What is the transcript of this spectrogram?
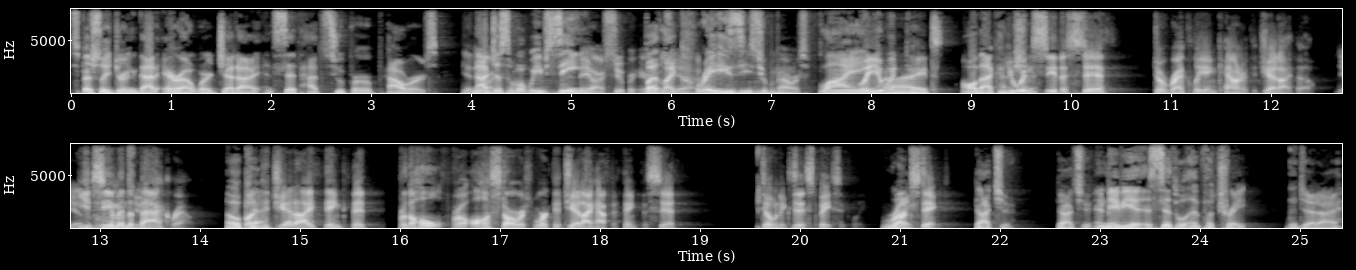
Especially during that era where Jedi and Sith had superpowers. Yeah, Not are- just what we've seen. they are superheroes, But like yeah. crazy mm-hmm. superpowers. Flying, Well, you wouldn't- right. all that kind You of wouldn't shit. see the Sith directly encounter the Jedi, though. Yeah, You'd see them in the too. background. Okay. But the Jedi think that for the whole for all of Star Wars work, the Jedi have to think the Sith don't exist, basically. Right. extinct. Gotcha. Gotcha. And maybe a, a Sith will infiltrate the Jedi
